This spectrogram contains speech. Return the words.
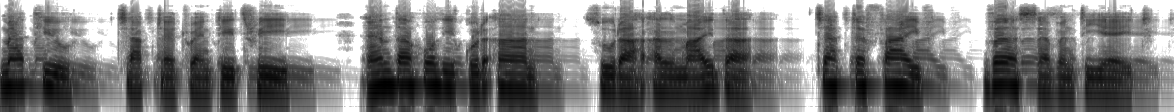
Matthew chapter 23 and the Holy Quran, Surah Al-Ma'idah, chapter 5, verse 78.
